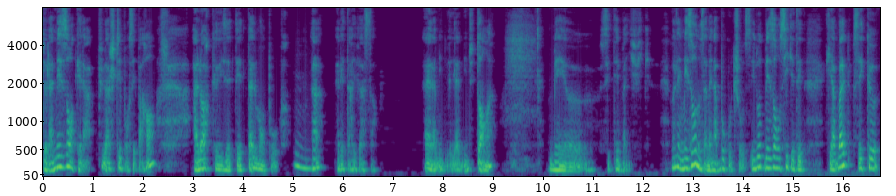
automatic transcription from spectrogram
de la maison qu'elle a pu acheter pour ses parents, alors qu'ils étaient tellement pauvres. Mmh. Hein elle est arrivée à ça. Elle a mis, du temps, hein. mais euh, c'était magnifique. Les maisons nous amènent à beaucoup de choses. Une autre maison aussi qui était qui a mal, c'est que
